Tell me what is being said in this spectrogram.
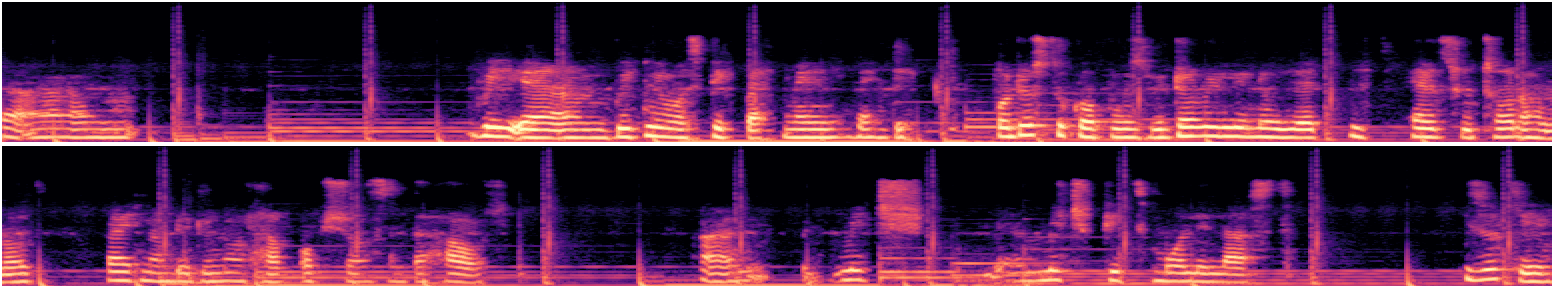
Um, we um, Whitney was picked by many Wendy. For those two couples, we don't really know yet if heads will turn or not. Right now, they do not have options in the house. And Mitch, uh, Mitch picked Molly last. It's okay.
